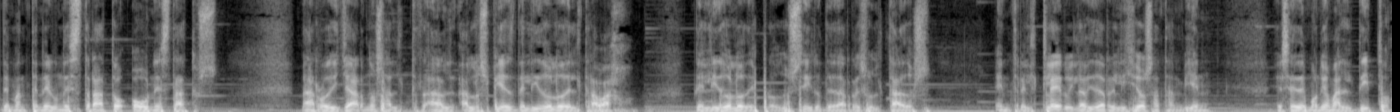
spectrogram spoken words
de mantener un estrato o un estatus. arrodillarnos a los pies del ídolo del trabajo, del ídolo de producir, de dar resultados. Entre el clero y la vida religiosa también, ese demonio maldito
